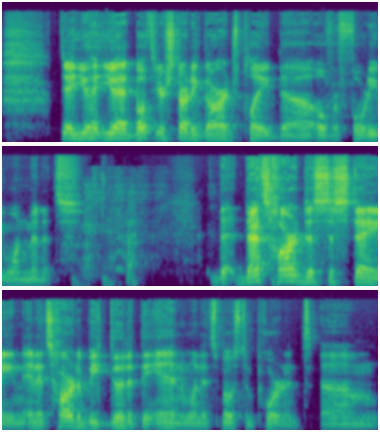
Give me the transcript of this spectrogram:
yeah you had you had both your starting guards played uh, over 41 minutes that that's hard to sustain, and it's hard to be good at the end when it's most important. Um,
